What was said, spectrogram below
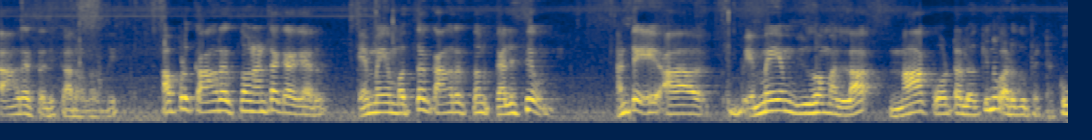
కాంగ్రెస్ అధికారంలో ఉంది. అప్పుడు కాంగ్రెస్తో అంట కాగారు ఎంఐఎం మొత్తం కాంగ్రెస్తో కలిసే ఉంది. అంటే ఆ ఎంఐఎం వ్యూహం వల్ల నా కోటలోకి నువ్వు అడుగు పెట్టకు.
